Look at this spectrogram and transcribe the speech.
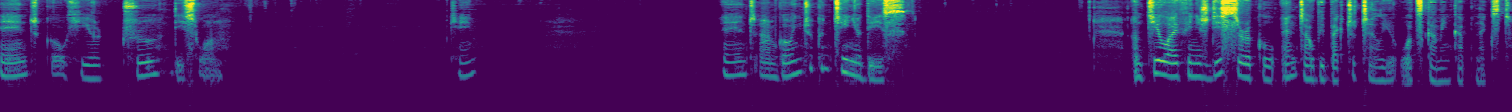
And go here through this one and I'm going to continue this until I finish this circle and I'll be back to tell you what's coming up next.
